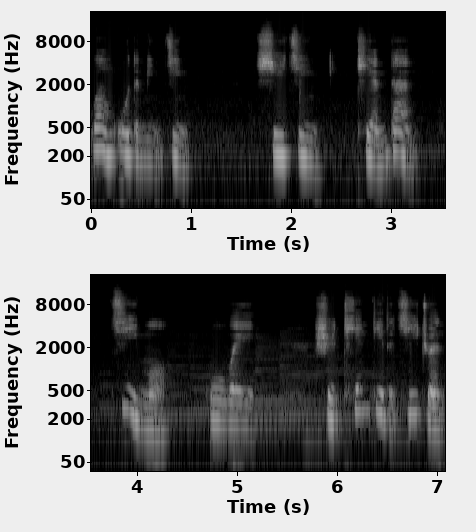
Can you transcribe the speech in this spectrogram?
万物的明镜，虚静。恬淡、寂寞、无为，是天地的基准，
